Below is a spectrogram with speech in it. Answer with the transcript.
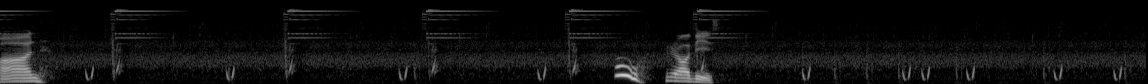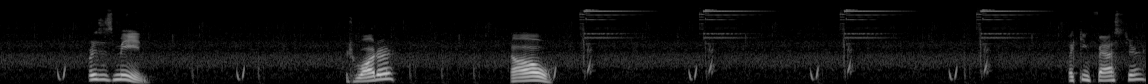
On. Woo! Look at all these. What does this mean? There's water? No. Clicking faster?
